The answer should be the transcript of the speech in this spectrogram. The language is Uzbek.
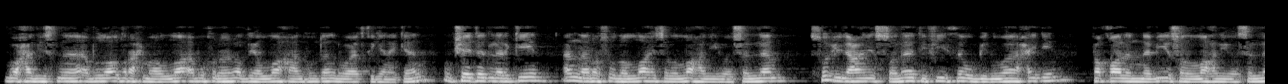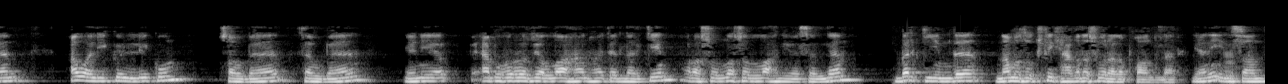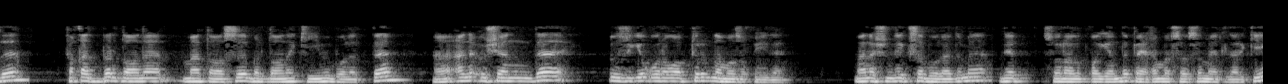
bu hadisni abu dovud rahmaulloh abu hurayra roziyallohu anhudan rivoyat qilgan ekan u kishi aytadilarki anna rasululloh sollallohu alayhi vasallam سئل عن الصلاة في ثوب واحد فقال النبي صلى الله عليه وسلم أولكلكم صوبان ثوبان ya'ni abu hurra roziyallohu anhu aytadilarki rasululloh sollallohu alayhi vasallam bir kiyimda namoz o'qishlik haqida so'ralib qoldilar ya'ni insonni faqat bir dona matosi bir dona kiyimi bo'ladida ana o'shanda o'ziga o'rab olib turib namoz o'qiydi mana shunday qilsa bo'ladimi deb so'ralib qolganda payg'ambar sallallohu alayhi vasallam aytdilarki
